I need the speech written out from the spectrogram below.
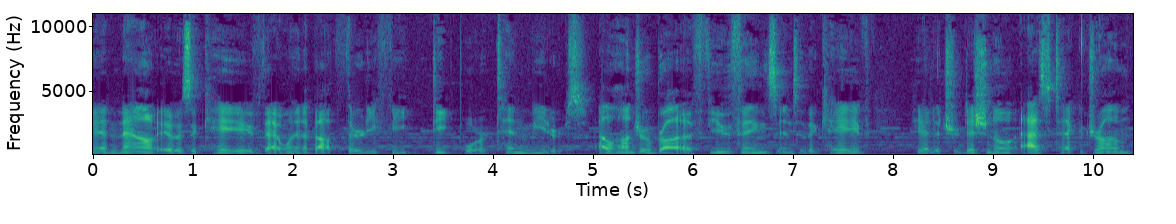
and now it was a cave that went about 30 feet deep or 10 meters. Alejandro brought a few things into the cave. He had a traditional Aztec drum,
